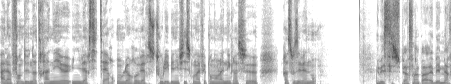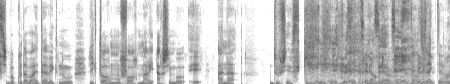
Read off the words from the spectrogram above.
à la fin de notre année universitaire, on leur reverse tous les bénéfices qu'on a fait pendant l'année grâce grâce aux événements. Eh ben, c'est super sympa. Eh ben, merci beaucoup d'avoir été avec nous, Victor Montfort, Marie Archimbo et Anna Douchevski. merci à vous. Exactement.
